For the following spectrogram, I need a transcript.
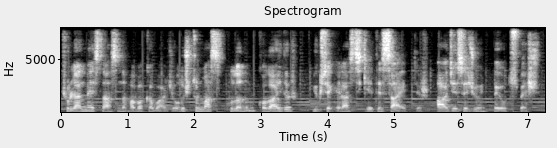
kürlenme esnasında hava kabarcığı oluşturmaz, kullanımı kolaydır, yüksek elastikiyete sahiptir. ACS Joint P35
